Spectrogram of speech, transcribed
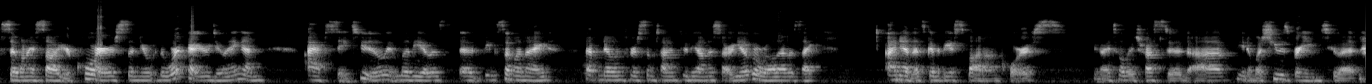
so when I saw your course and your, the work that you're doing, and I have to say too, Olivia was uh, being someone I have known for some time through the Anusara yoga world. I was like, I know that's going to be a spot on course. You know, I totally trusted, uh, you know, what she was bringing to it.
